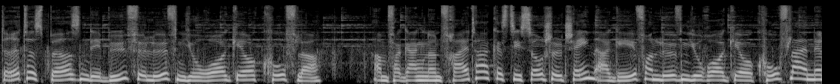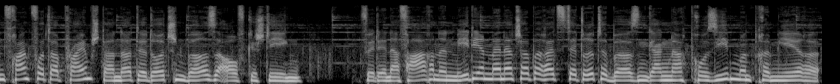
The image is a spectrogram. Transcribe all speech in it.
Drittes Börsendebüt für Löwenjuror Georg Kofler. Am vergangenen Freitag ist die Social Chain AG von Löwenjuror Georg Kofler in den Frankfurter Prime Standard der deutschen Börse aufgestiegen. Für den erfahrenen Medienmanager bereits der dritte Börsengang nach Pro7 und Premiere.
